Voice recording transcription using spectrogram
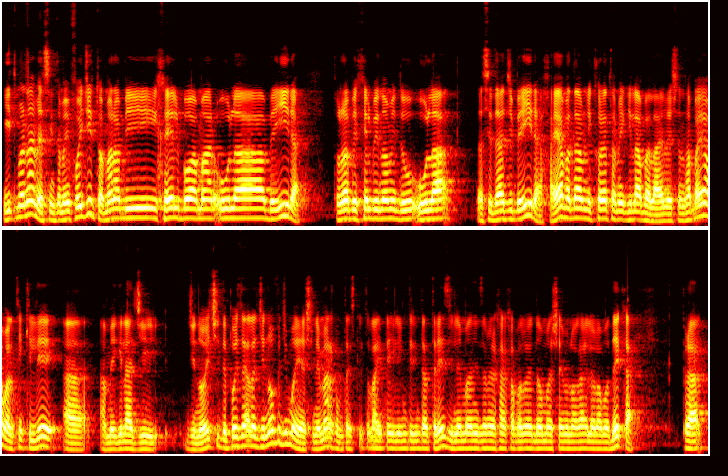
Itmanami, assim também foi dito. Amar Rabi Helbo Amar Ula Beira. Rabi Helbo em nome do Ula da cidade de Beira. Hayav Adam Likorata Megillah Balai Leshan Habayom. Ela tem que ler a, a Megillah de de noite e depois dela de novo de manhã. Shnemar, como está escrito lá em Teilim 33, para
